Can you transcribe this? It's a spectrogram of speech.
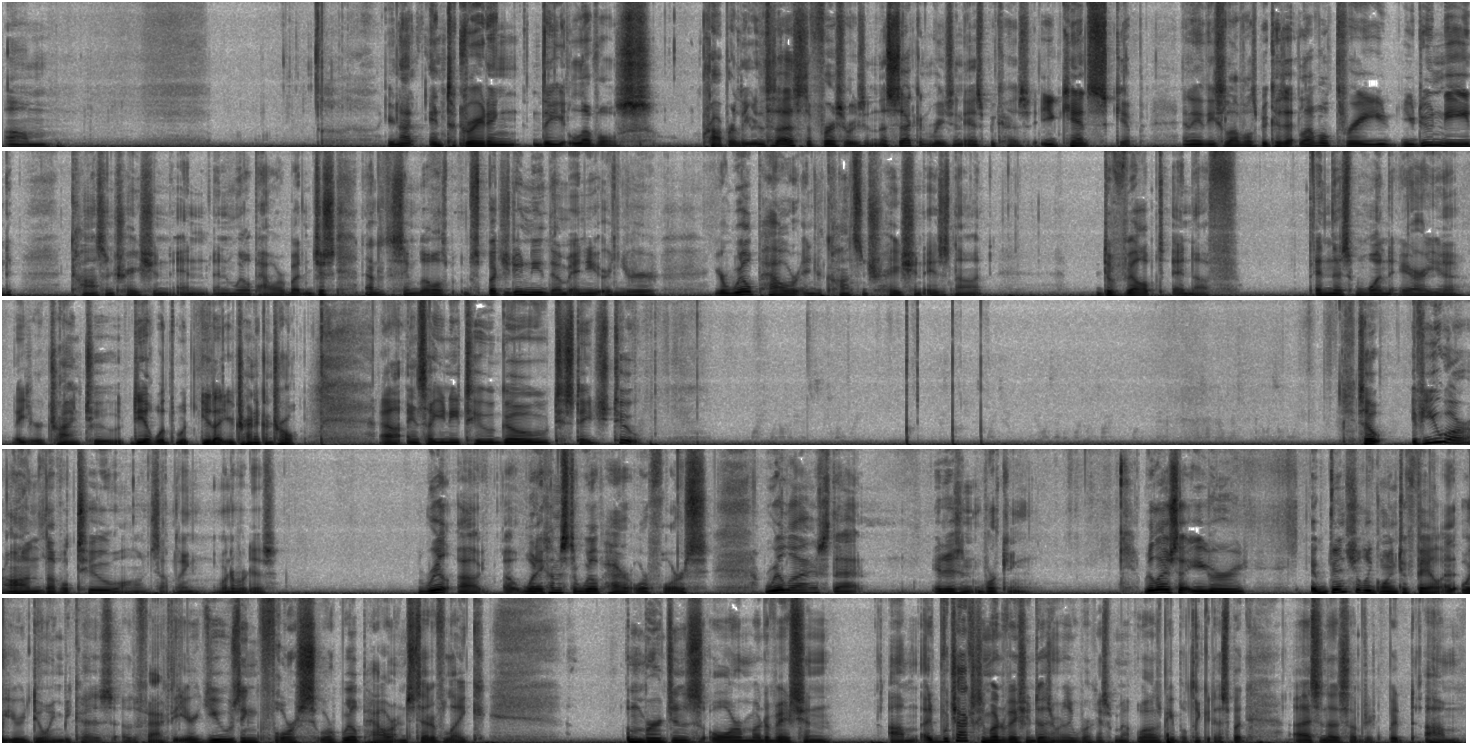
um, you're not integrating the levels properly. That's the first reason. The second reason is because you can't skip any of these levels because at level three you, you do need concentration and, and willpower, but just not at the same levels. But you do need them, and you and your your willpower and your concentration is not developed enough in this one area that you're trying to deal with, with that you're trying to control. Uh, and so you need to go to stage two. So if you are on level two on something, whatever it is, real uh, uh, when it comes to willpower or force, realize that it isn't working. Realize that you're eventually going to fail at what you're doing because of the fact that you're using force or willpower instead of like emergence or motivation. Um, which actually motivation doesn't really work as well as people think it does, but uh, that's another subject. But um,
